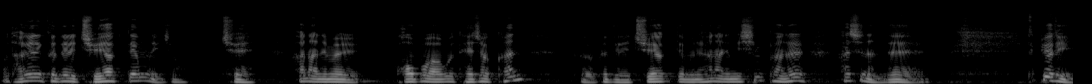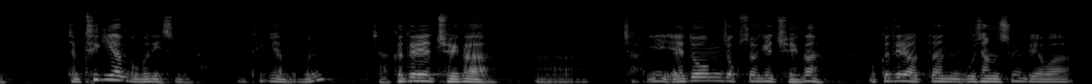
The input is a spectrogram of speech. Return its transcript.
어, 당연히 그들의 죄악 때문이죠. 죄. 하나님을 거부하고 대적한 그 그들의 죄악 때문에 하나님이 심판을 하시는데 특별히 참 특이한 부분이 있습니다. 특이한 부분. 자, 그들의 죄가 어, 자, 이 에돔 족속의 죄가 뭐 그들의 어떤 우상 숭배와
